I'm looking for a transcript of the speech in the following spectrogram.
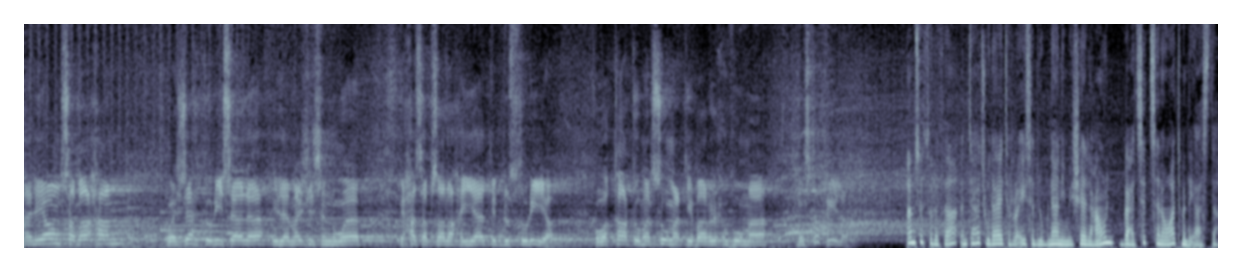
اليوم صباحا وجهت رسالة إلى مجلس النواب بحسب صلاحياتي الدستورية. ووقعت مرسوم اعتبار الحكومة مستقيلة. أمس الثلاثاء انتهت ولاية الرئيس اللبناني ميشيل عون بعد ست سنوات من رئاسته.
